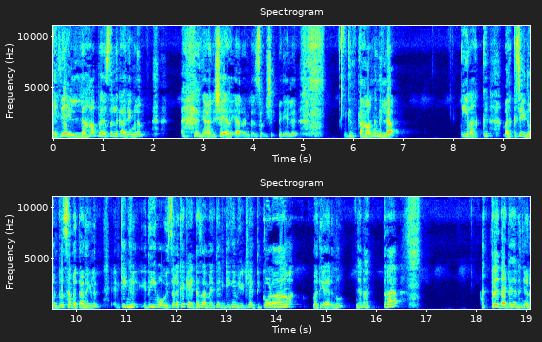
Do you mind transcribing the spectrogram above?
എന്റെ എല്ലാ പേഴ്സണൽ കാര്യങ്ങളും ഞാൻ ഷെയർ ചെയ്യാറുണ്ട് സോഷ്യൽ മീഡിയയിൽ എനിക്ക് താങ്ങുന്നില്ല. ഈ വർക്ക് വർക്ക് ചെയ്തുകൊണ്ടിരുന്ന സമയത്താണെങ്കിലും എനിക്കിങ്ങ് ഇത് ഈ വോയിസിലൊക്കെ കേട്ട സമയത്ത് എനിക്കിങ്ങ് വീട്ടിലെത്തിക്കോളാ മതിയായിരുന്നു. ഞാൻ അത്ര അത്ര ഇതായിട്ട് ഞാൻ ഞാൻ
